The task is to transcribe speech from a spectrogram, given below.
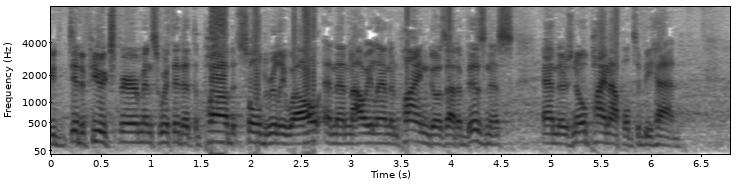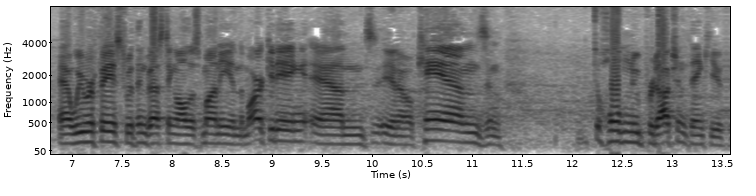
we did a few experiments with it at the pub. It sold really well, and then Maui Land and Pine goes out of business, and there's no pineapple to be had. And we were faced with investing all this money in the marketing and you know cans and a whole new production. Thank you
